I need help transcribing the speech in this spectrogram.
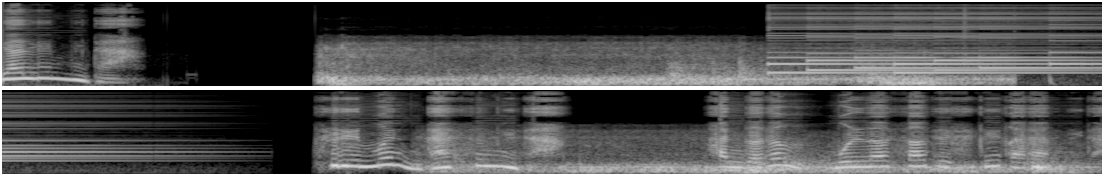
열립니다. 출입문 닫습니다. 한 걸음 물러서 주시기 바랍니다.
